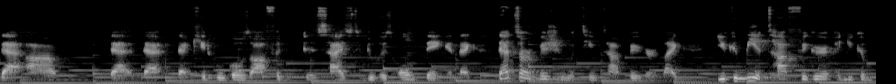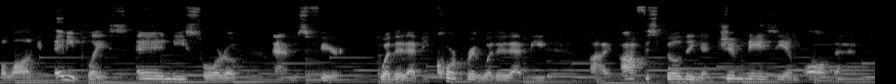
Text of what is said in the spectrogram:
that um that that that kid who goes off and decides to do his own thing. And like that's our vision with Team Top Figure. Like you can be a top figure and you can belong in any place, any sort of atmosphere, whether that be corporate, whether that be uh, office building, a gymnasium, all that.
